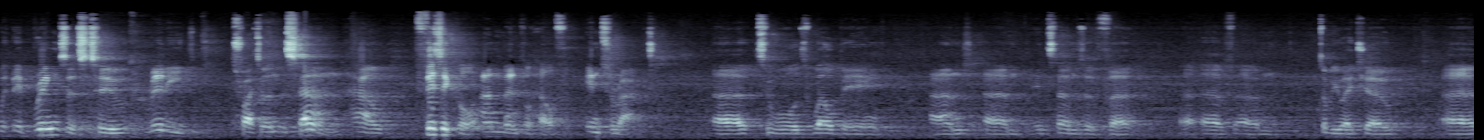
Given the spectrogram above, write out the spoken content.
it brings us to really try to understand how physical and mental health interact uh, towards well-being and um, in terms of, uh, uh of um, WHO, uh,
